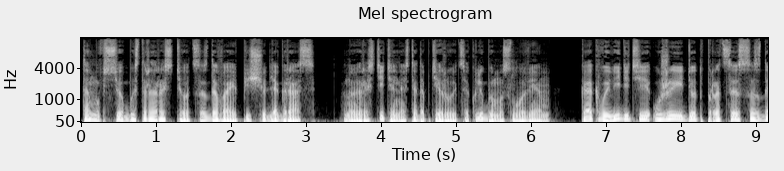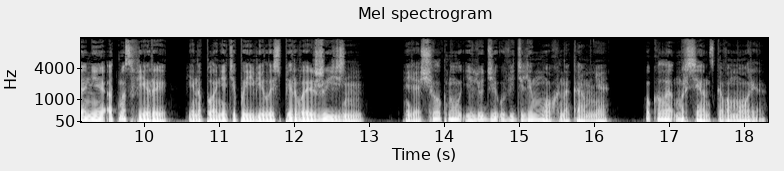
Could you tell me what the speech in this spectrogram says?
Там все быстро растет, создавая пищу для грас. Но и растительность адаптируется к любым условиям. Как вы видите, уже идет процесс создания атмосферы, и на планете появилась первая жизнь. Я щелкнул, и люди увидели мох на камне, около Марсианского моря.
